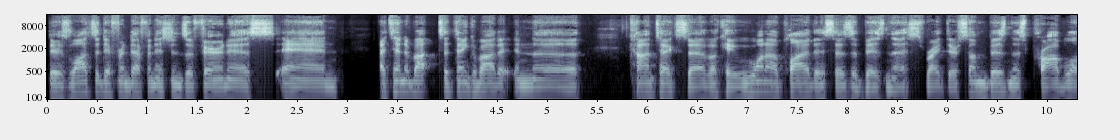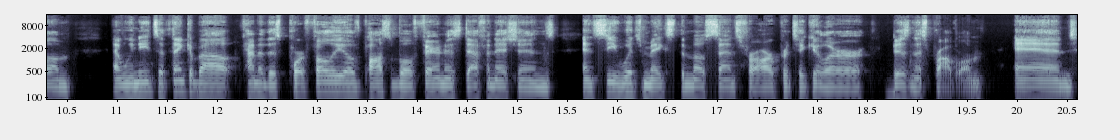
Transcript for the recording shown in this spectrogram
there's lots of different definitions of fairness, and I tend about to think about it in the context of okay, we want to apply this as a business, right? There's some business problem, and we need to think about kind of this portfolio of possible fairness definitions and see which makes the most sense for our particular business problem. And,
